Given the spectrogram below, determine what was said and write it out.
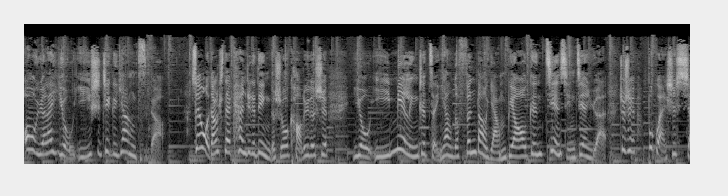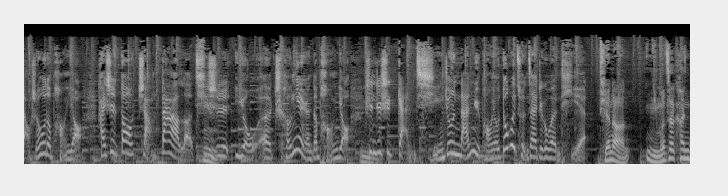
哦，原来友谊是这个样子的。所以我当时在看这个电影的时候，考虑的是友谊面临着怎样的分道扬镳跟渐行渐远。就是不管是小时候的朋友，还是到长大了，其实有呃成年人的朋友，甚至是感情，就是男女朋友都会存在这个问题。天哪！你们在看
